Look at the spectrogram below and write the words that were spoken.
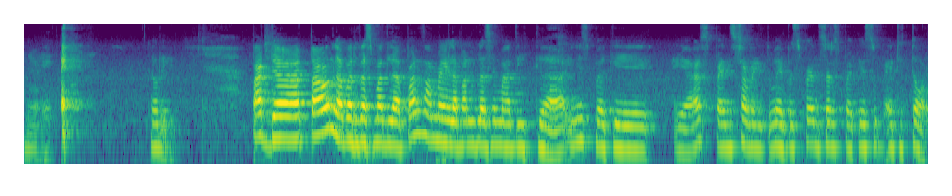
Nah, sorry. Pada tahun 1848 sampai 1853 ini sebagai ya Spencer itu Herbert Spencer sebagai subeditor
